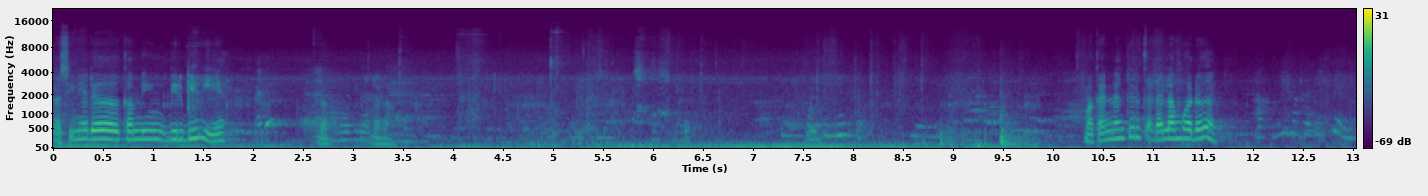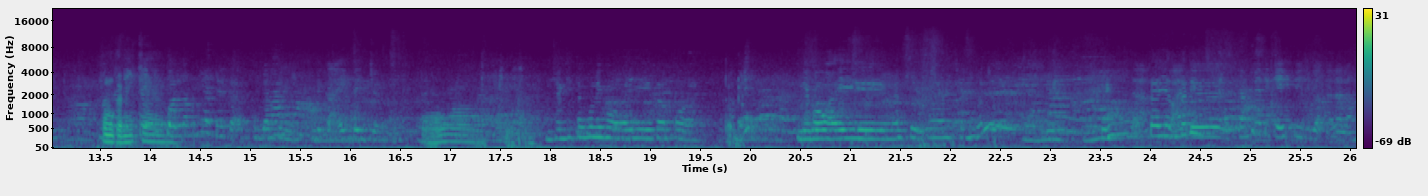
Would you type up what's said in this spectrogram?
Kat sini ada kambing biri-biri eh. Ada. Dalam. Makanan tu dekat dalam pun ada kan? Oh, makan ikan. Oh, okey. Macam kita boleh bawa air ke apa? Tak ada. Boleh bawa air masuk ke macam mana? Oh, Boleh. Boleh. Tak yang tadi. Kami ada kafe juga kat dalam.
